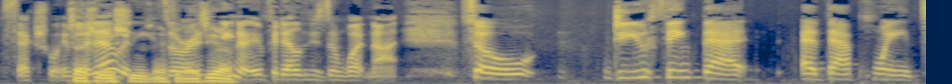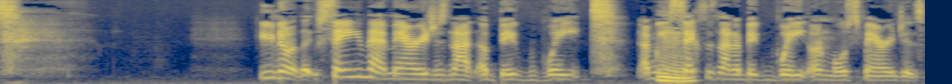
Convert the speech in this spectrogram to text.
sexual Sexual issues, infidelities or yeah. you know infidelities and whatnot. So, do you think that at that point? You know, like saying that marriage is not a big weight. I Mm. mean, sex is not a big weight on most marriages.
